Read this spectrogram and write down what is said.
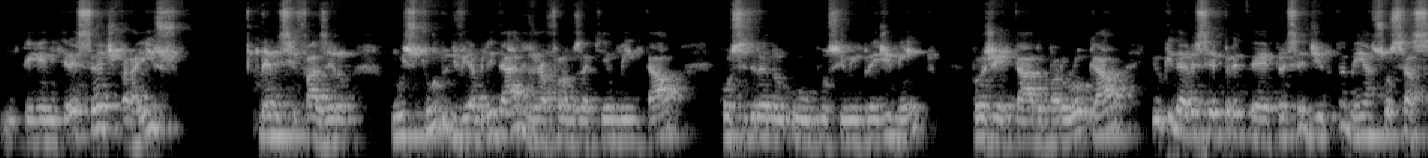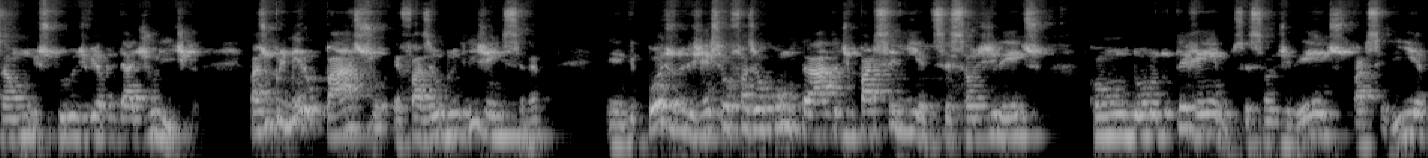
um terreno interessante para isso, deve-se fazer um estudo de viabilidade, já falamos aqui ambiental, considerando o possível empreendimento projetado para o local e o que deve ser é, precedido também a associação, estudo de viabilidade jurídica. Mas o primeiro passo é fazer o do diligência, né? É, depois do diligência, eu vou fazer o contrato de parceria, de cessão de direitos com o dono do terreno, cessão de direitos, parceria,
